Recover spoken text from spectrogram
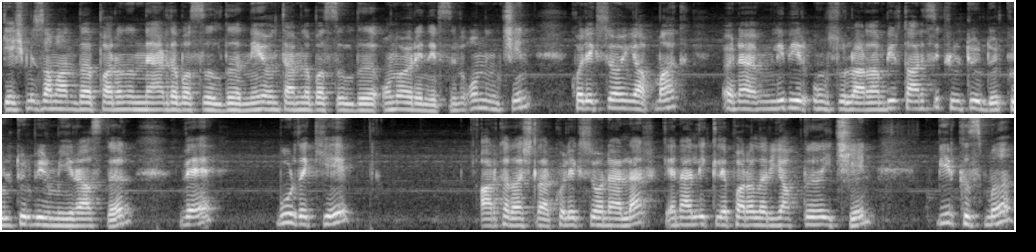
geçmiş zamanda paranın nerede basıldığı, ne yöntemle basıldığı onu öğrenirsiniz. Onun için koleksiyon yapmak önemli bir unsurlardan bir tanesi kültürdür. Kültür bir mirastır ve buradaki arkadaşlar, koleksiyonerler genellikle paraları yaptığı için bir kısmı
